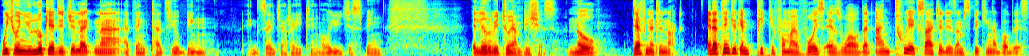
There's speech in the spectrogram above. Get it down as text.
which when you look at it, you're like, nah, I think that's you being exaggerating or you just being a little bit too ambitious. No, definitely not. And I think you can pick from my voice as well that I'm too excited as I'm speaking about this.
